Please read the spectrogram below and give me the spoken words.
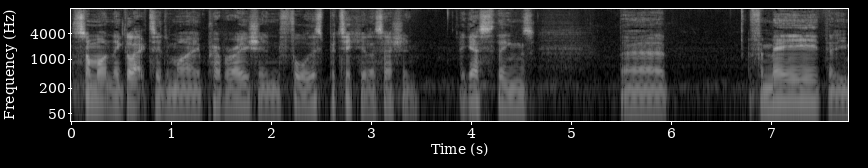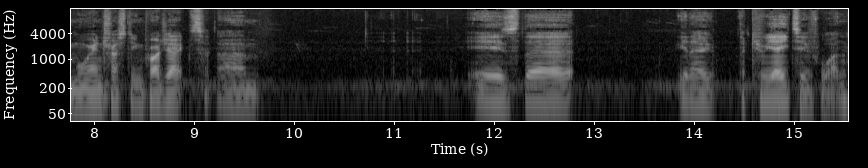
somewhat neglected my preparation for this particular session. I guess things, uh, for me, the more interesting project um, is the, you know, the creative one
